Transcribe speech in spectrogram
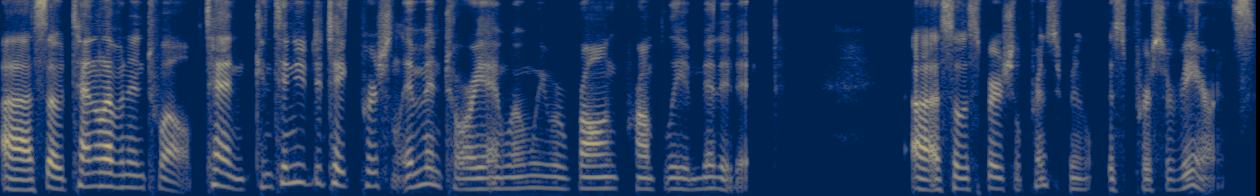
Uh, so 10, 11, and 12. 10, continued to take personal inventory and when we were wrong, promptly admitted it. Uh, so the spiritual principle is perseverance.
